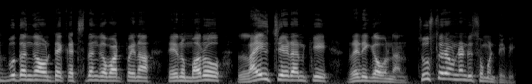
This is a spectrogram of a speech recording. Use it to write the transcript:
అద్భుతంగా ఉంటే ఖచ్చితంగా వాటిపైన నేను మరో లైవ్ చేయడానికి రెడీగా ఉన్నాను. చూస్తూనే ఉండండి సుమన్ టీవీ.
